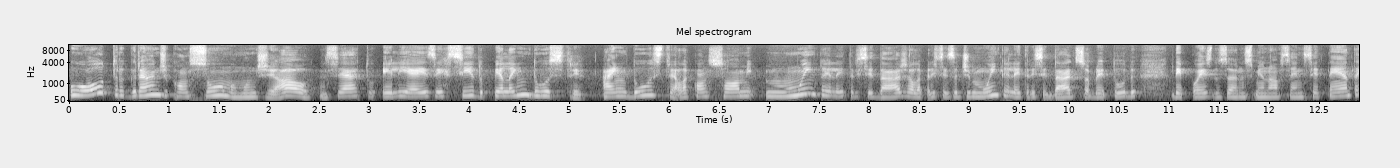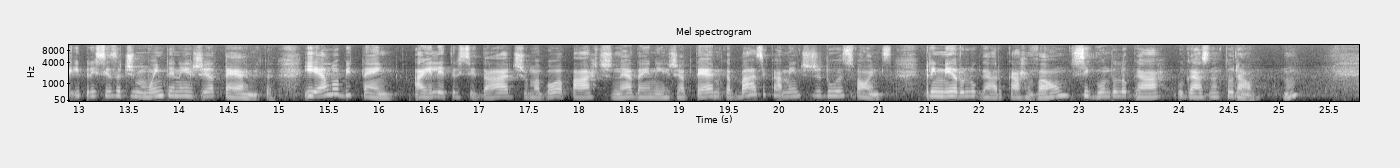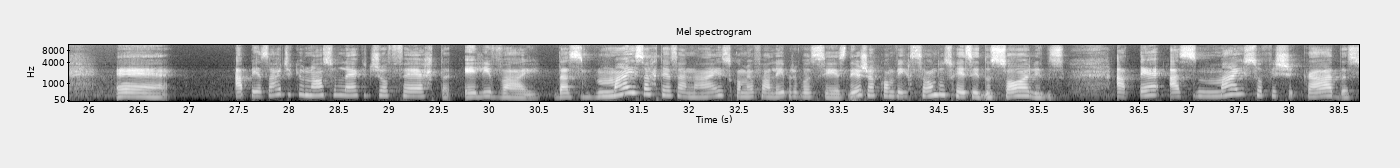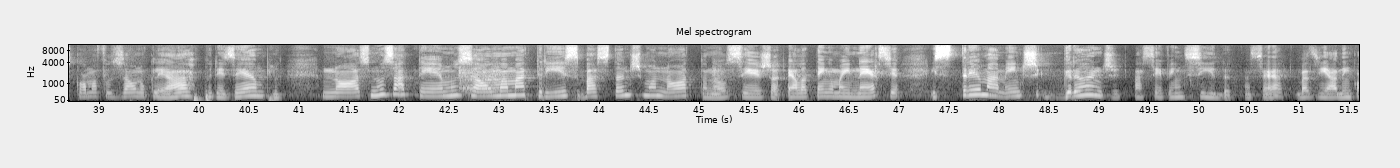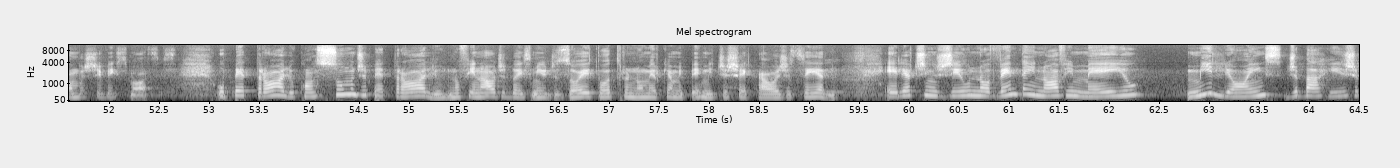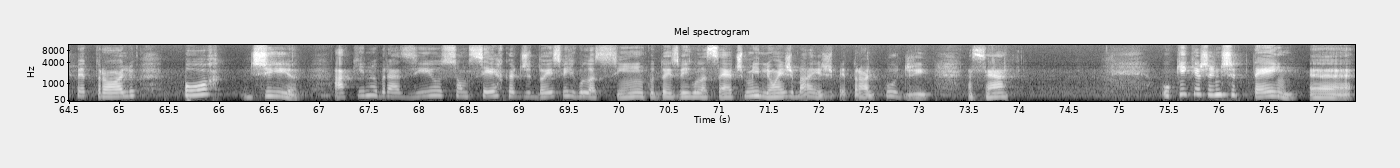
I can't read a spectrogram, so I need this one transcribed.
O outro grande consumo mundial, tá certo? Ele é exercido pela indústria. A indústria ela consome muita eletricidade, ela precisa de muita eletricidade, sobretudo depois dos anos 1970, e precisa de muita energia térmica. E ela obtém a eletricidade, uma boa parte né, da energia térmica, basicamente de duas fontes. Primeiro lugar, o carvão, segundo lugar, o gás natural. Né? É, apesar de que o nosso leque de oferta ele vai das mais artesanais, como eu falei para vocês, desde a conversão dos resíduos sólidos até as mais sofisticadas, como a fusão nuclear, por exemplo, nós nos atemos a uma matriz bastante monótona, ou seja, ela tem uma inércia extremamente grande a ser vencida, tá certo? baseada em combustíveis fósseis. O petróleo, o consumo de petróleo, no final de 2018, outro número que eu me permiti checar hoje cedo, ele atingiu 99,5 milhões de barris de petróleo por dia. Aqui no Brasil são cerca de 2,5, 2,7 milhões de barris de petróleo por dia, tá certo? O que, que a gente tem é,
